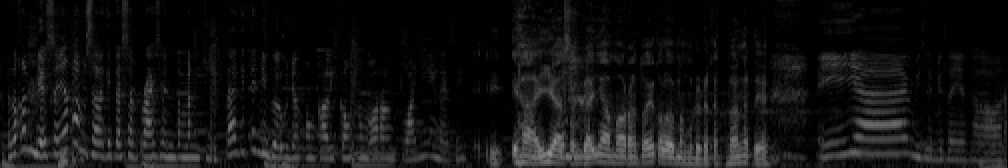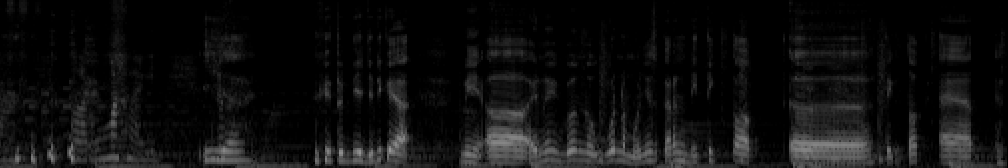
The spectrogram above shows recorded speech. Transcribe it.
Atau kan biasanya kalau misalnya kita surprisein teman kita, kita juga udah kong kali kong sama orang tuanya ya nggak sih? I- Ya iya, seenggaknya sama orang tuanya kalau emang udah dekat banget ya. Iya, bisa-bisanya salah orang, salah rumah lagi. Iya, itu dia. Jadi kayak nih, eh ini gue gue nemunya sekarang di TikTok. eh TikTok at at,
